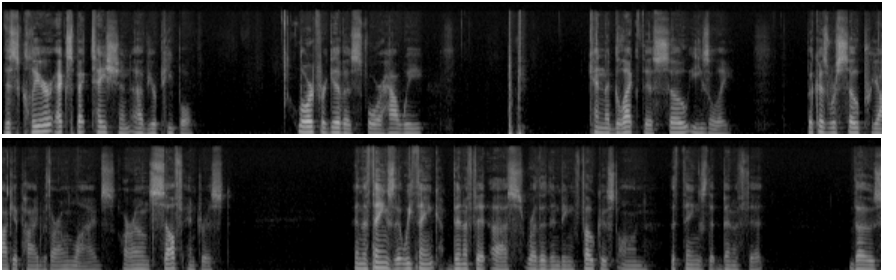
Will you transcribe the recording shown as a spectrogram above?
this clear expectation of your people. Lord, forgive us for how we can neglect this so easily because we're so preoccupied with our own lives, our own self interest, and the things that we think benefit us rather than being focused on the things that benefit those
